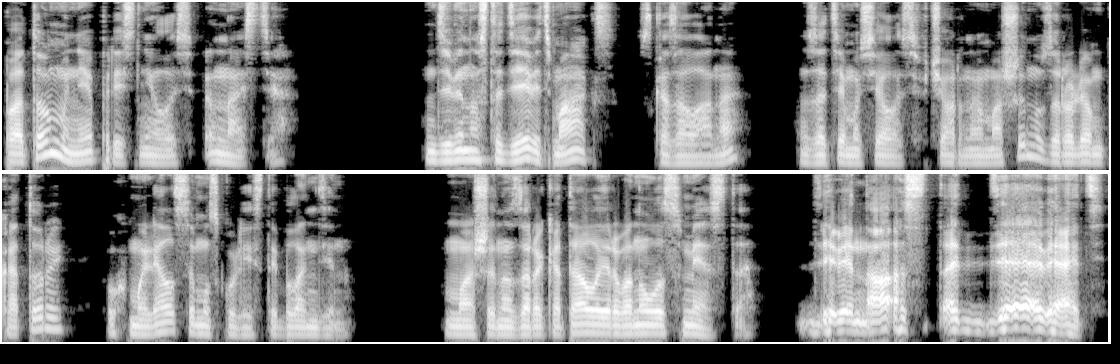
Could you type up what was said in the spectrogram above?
Потом мне приснилась Настя. «Девяносто девять, Макс», — сказала она, Затем уселась в черную машину, за рулем которой ухмылялся мускулистый блондин. Машина зарокотала и рванула с места. «Девяносто девять!»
